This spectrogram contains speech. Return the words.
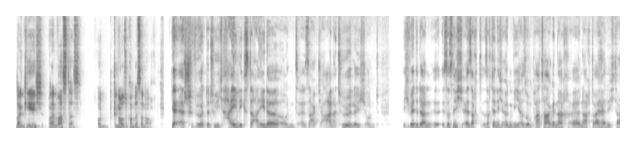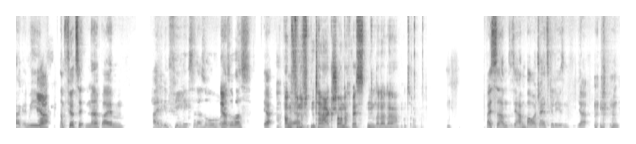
dann gehe ich und dann war's das. Und genauso kommt das dann auch. Ja, er schwört natürlich heiligste Eide und äh, sagt, ja, natürlich. Und ich werde dann, äh, ist das nicht, er sagt, sagt er nicht irgendwie, also ein paar Tage nach, äh, nach Dreiheiligtag, irgendwie ja. am 14., ne? Beim Heiligen Felix oder so ja. oder sowas? Ja. Am ja, fünften Tag, schau nach Westen, lalala und so. Weißt du, haben, sie haben Bauer Giles gelesen. Ja.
